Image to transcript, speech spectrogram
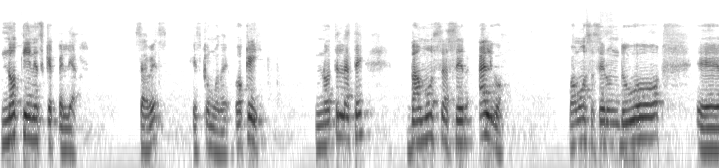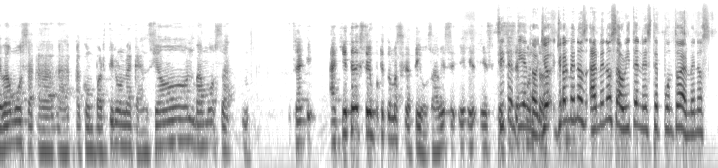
No tienes que pelear, ¿sabes? Es como de, ok, no te late, vamos a hacer algo. Vamos a hacer un dúo, eh, vamos a, compartir una canción, vamos a... aquí tengo que ser un poquito más creativo, ¿sabes? E, e, sí, te entiendo. Yo, yo al menos, al menos ahorita en este punto, al menos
